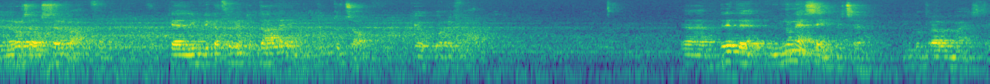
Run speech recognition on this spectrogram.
generosa osservanza che è l'implicazione totale in tutto ciò che occorre fare. Eh, vedete, non è semplice incontrare un maestro,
